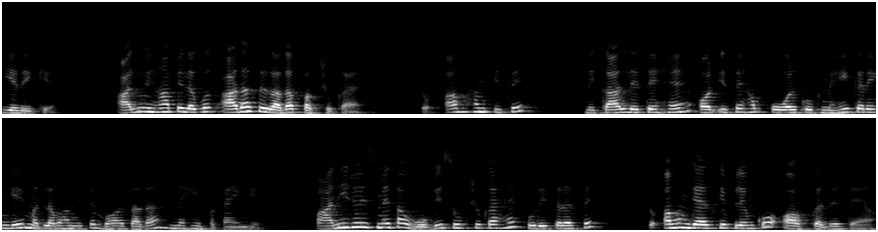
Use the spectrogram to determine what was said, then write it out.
ये देखिए। आलू यहाँ पे लगभग आधा से ज़्यादा पक चुका है। तो अब हम इसे निकाल लेते हैं और इसे हम ओवर कुक नहीं करेंगे मतलब हम इसे बहुत ज़्यादा नहीं पकाएँगे। पानी जो इसमें था वो भी सूख चुका है पूरी तरह से। तो अब हम गैस की फ्लेम को ऑफ़ कर देते हैं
